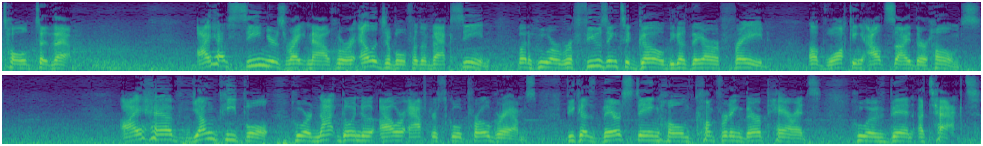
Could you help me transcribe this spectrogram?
told to them. I have seniors right now who are eligible for the vaccine, but who are refusing to go because they are afraid of walking outside their homes. I have young people who are not going to our after school programs because they're staying home comforting their parents who have been attacked.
